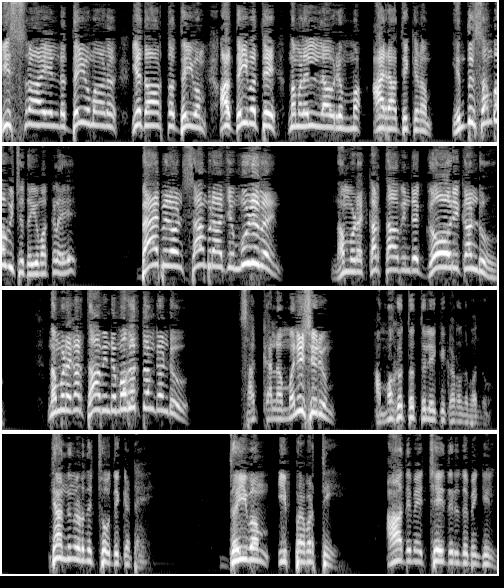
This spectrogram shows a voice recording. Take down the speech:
ഇസ്രായേലിന്റെ ദൈവമാണ് യഥാർത്ഥ ദൈവം. ആ ദൈവത്തെ നമ്മൾ എല്ലാവരും ആരാധിക്കണം. എന്ത് സംഭവിച്ചു ദൈവമക്കളെ? ബാബിലോൺ സാമ്രാജ്യം മുഴുവൻ നമ്മുടെ കർത്താവിന്റെ ഗ്ലോറി കണ്ടു. നമ്മുടെ കർത്താവിന്റെ മഹത്വം കണ്ടു. സകല മനുഷ്യരും ആ മഹത്വത്തിലേക്ക് കടന്നു വന്നു. ഞാൻ നിങ്ങളോട് ചോദിക്കട്ടെ? ദൈവം ഈ പ്രവൃത്തി ആദ്യമേ ചെയ്തിരുന്നുവെങ്കിൽ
